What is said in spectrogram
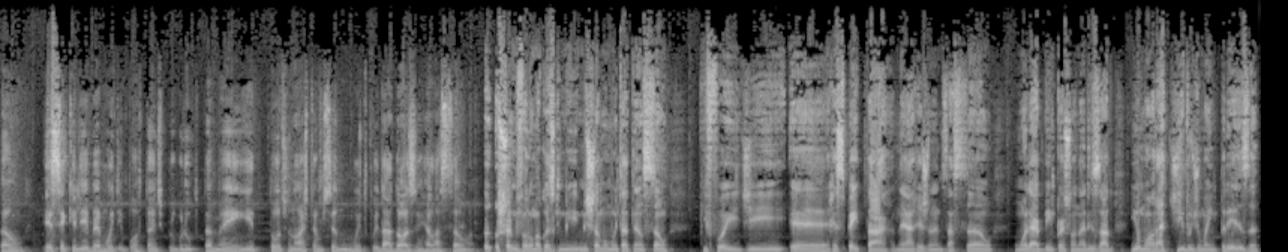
Então, esse equilíbrio é muito importante para o grupo também e todos nós temos sendo muito cuidadosos em relação. A... O senhor me falou uma coisa que me, me chamou muita atenção, que foi de é, respeitar né, a regionalização, um olhar bem personalizado. E o maior ativo de uma empresa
